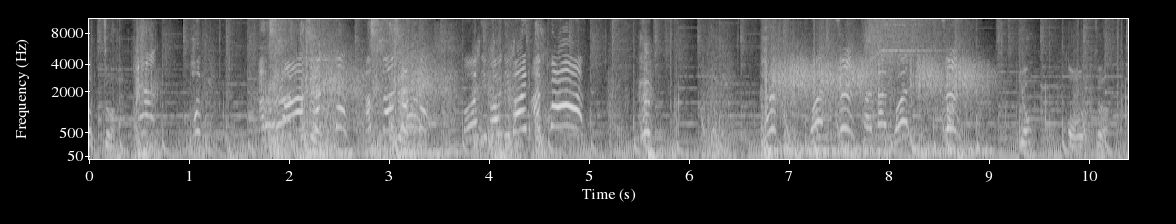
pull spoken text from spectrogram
っとアッパーカットアッパーカットボディボディボディアッパーワンツーワンツーよおっと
